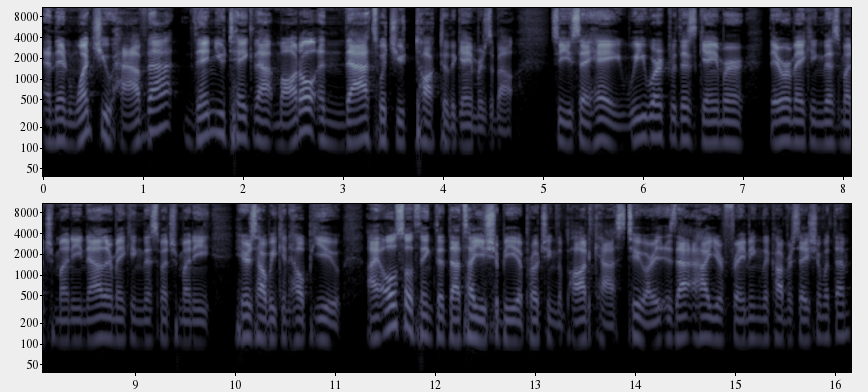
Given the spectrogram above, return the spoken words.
And then once you have that, then you take that model and that's what you talk to the gamers about. So you say, "Hey, we worked with this gamer. They were making this much money. Now they're making this much money. Here's how we can help you." I also think that that's how you should be approaching the podcast too. Is that how you're framing the conversation with them?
